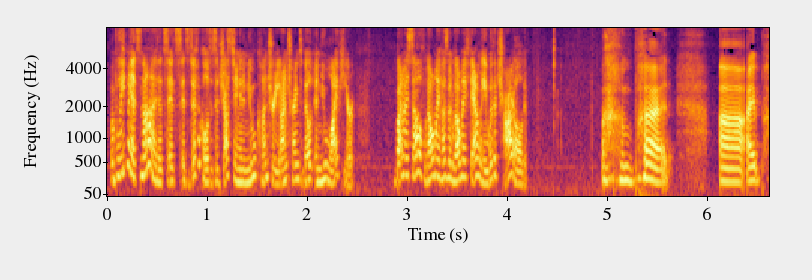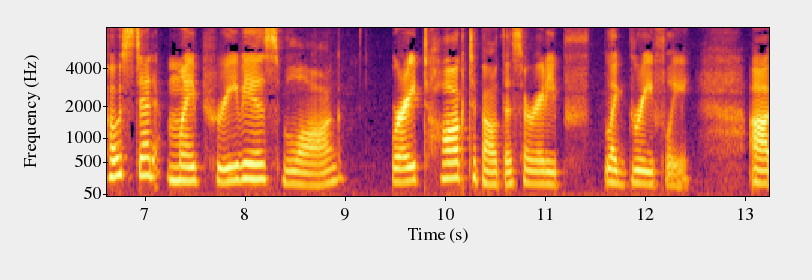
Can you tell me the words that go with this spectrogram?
but believe me, it's not. It's, it's, it's difficult. It's adjusting in a new country. I'm trying to build a new life here. By myself, without my husband, without my family, with a child. but uh, I posted my previous vlog where I talked about this already, like briefly, uh,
